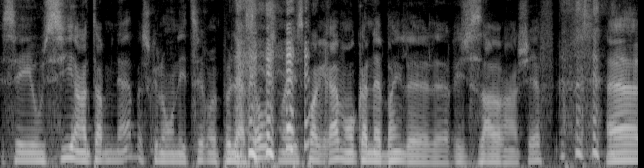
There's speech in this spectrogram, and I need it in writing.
C'est aussi en terminant, parce que là, on étire un peu la sauce, mais c'est pas grave, on connaît bien le, le régisseur en chef. Euh,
